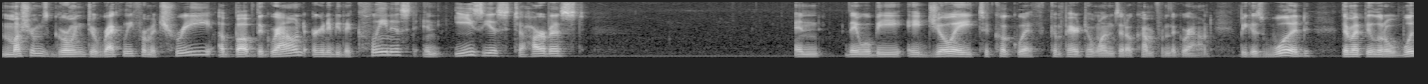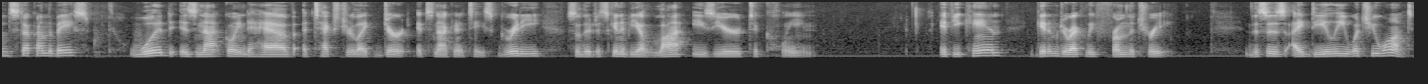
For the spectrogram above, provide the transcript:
mushrooms growing directly from a tree above the ground are going to be the cleanest and easiest to harvest and they will be a joy to cook with compared to ones that'll come from the ground. Because wood there might be a little wood stuck on the base. Wood is not going to have a texture like dirt. It's not going to taste gritty so they're just going to be a lot easier to clean. If you can get them directly from the tree. This is ideally what you want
